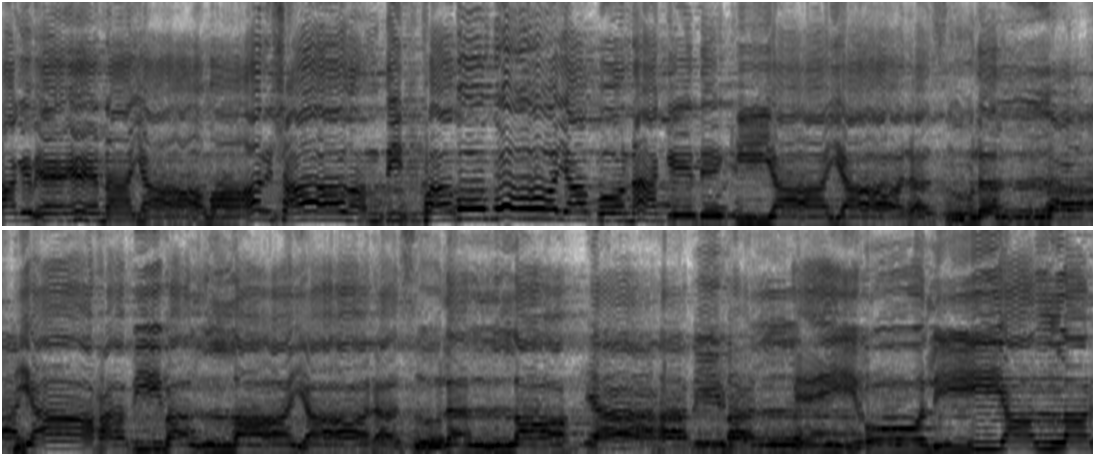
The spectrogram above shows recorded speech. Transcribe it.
থাকবে না আমার শান্তি। ফা আপনাকে দেখিয়া ইয়া রাসূলুল্লাহ ইয়া হাবিবাল্লাহ ইয়া রাসূলুল্লাহ। ইয়া হাবিবাল্লাহ। এই ওলি আল্লাহর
